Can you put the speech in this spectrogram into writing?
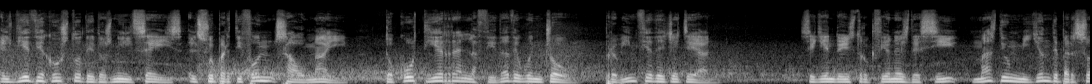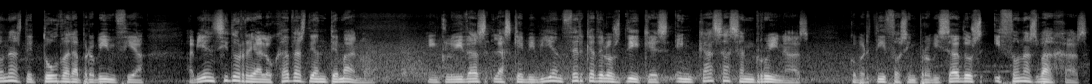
El 10 de agosto de 2006, el supertifón Mai tocó tierra en la ciudad de Wenzhou, provincia de Zhejiang. Siguiendo instrucciones de Xi, más de un millón de personas de toda la provincia habían sido realojadas de antemano, incluidas las que vivían cerca de los diques en casas en ruinas, cobertizos improvisados y zonas bajas.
